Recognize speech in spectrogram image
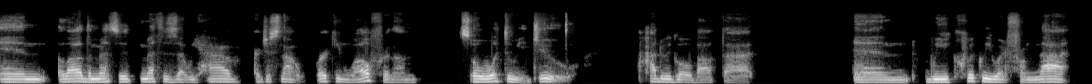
and a lot of the method, methods that we have are just not working well for them. So, what do we do? How do we go about that? And we quickly went from that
